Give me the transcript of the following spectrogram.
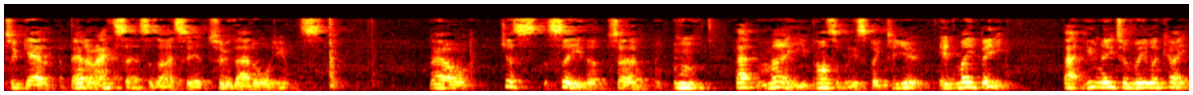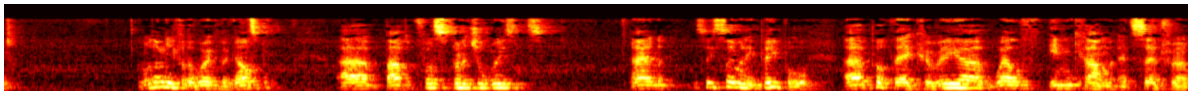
to get better access, as I see it, to that audience. Now, just see that uh, that may possibly speak to you. It may be that you need to relocate, not only for the work of the gospel, uh, but for spiritual reasons. And see, so many people uh, put their career, wealth, income, etc.,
